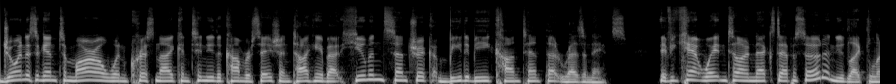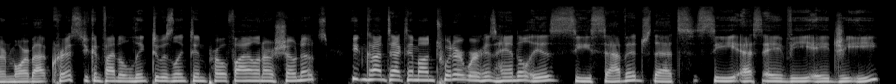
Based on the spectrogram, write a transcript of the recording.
Join us again tomorrow when Chris and I continue the conversation talking about human centric B2B content that resonates. If you can't wait until our next episode and you'd like to learn more about Chris, you can find a link to his LinkedIn profile in our show notes. You can contact him on Twitter, where his handle is C Savage, that's C S A V A G E,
